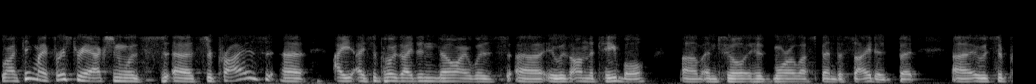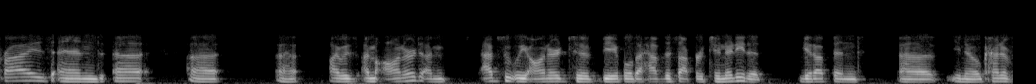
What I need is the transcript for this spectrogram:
well, I think my first reaction was uh, surprise. Uh, I, I, suppose I didn't know I was uh, it was on the table um, until it had more or less been decided. But uh, it was surprise, and uh, I was I'm honored. I'm absolutely honored to be able to have this opportunity to get up and you know kind of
